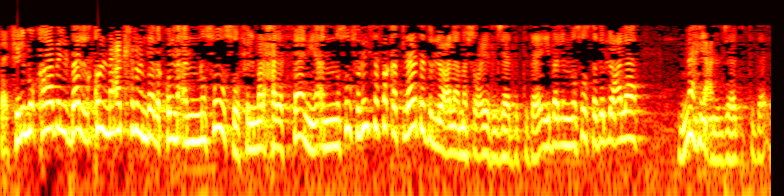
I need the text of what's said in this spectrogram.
طيب في المقابل بل قلنا أكثر من ذلك قلنا النصوص في المرحلة الثانية النصوص ليس فقط لا تدل على مشروعية الجهاد الابتدائي بل النصوص تدل على النهي عن الجهاد الابتدائي.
